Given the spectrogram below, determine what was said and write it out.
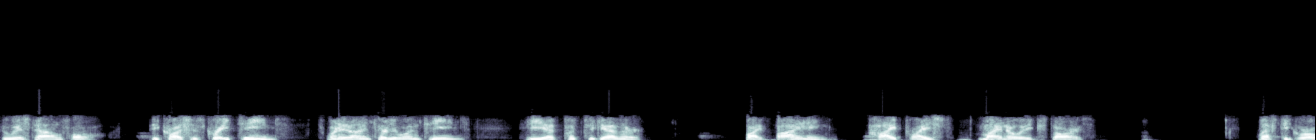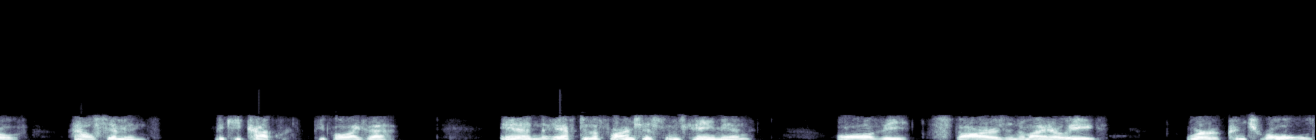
to his downfall. Because his great teams, 29, 31 teams, he had put together by buying high-priced minor league stars. Lefty Grove, Al Simmons, Mickey Cochrane, people like that. And after the farm systems came in, all of the stars in the minor leagues were controlled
